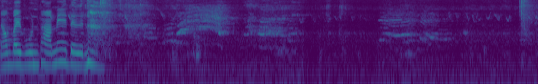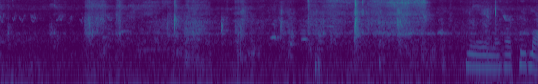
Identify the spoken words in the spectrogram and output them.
น้องใบบุญพาแม่เดิน นี่นะคะพี่หม่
